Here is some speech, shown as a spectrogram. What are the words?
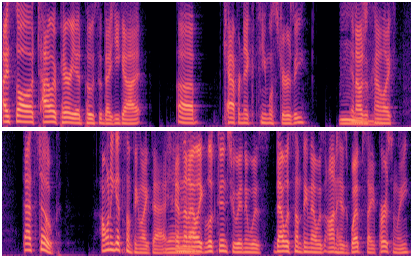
I saw Tyler Perry had posted that he got a Kaepernick teamless jersey, and I was just kind of like, "That's dope. I want to get something like that." Yeah, and then I like looked into it, and it was that was something that was on his website personally,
